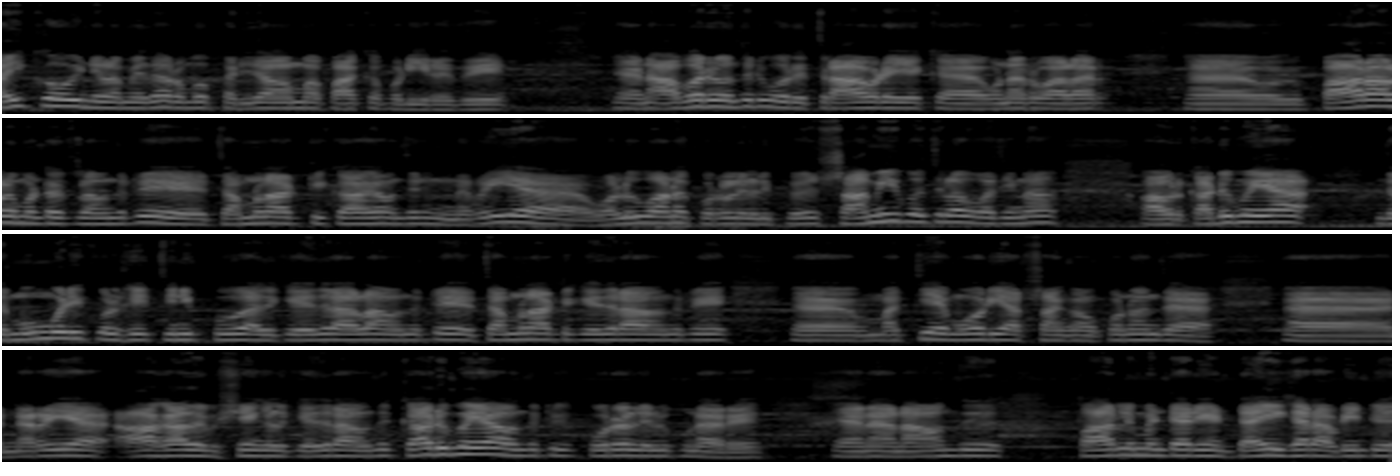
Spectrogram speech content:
வைகோவின் நிலைமை தான் ரொம்ப பரிதாபமாக பார்க்கப்படுகிறது. ஏன்னா அவர் வந்துட்டு ஒரு திராவிட இயக்க உணர்வாளர். பாராளுமன்றத்தில் வந்துட்டு தமிழ்நாட்டுக்காக வந்துட்டு நிறைய வலுவான குரல் எழுப்பு. சமீபத்தில் பார்த்திங்கன்னா அவர் கடுமையாக இந்த மும்மொழி கொள்கை திணிப்பு அதுக்கு எதிராலாம் வந்துட்டு தமிழ்நாட்டுக்கு எதிராக வந்துட்டு மத்திய மோடி அரசாங்கம் கொண்டு வந்த நிறைய ஆகாத விஷயங்களுக்கு எதிராக வந்து கடுமையாக வந்துட்டு குரல் எழுப்பினார். ஏன்னா நான் வந்து பார்லிமெண்டேரியன் டைகர் அப்படின்ட்டு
